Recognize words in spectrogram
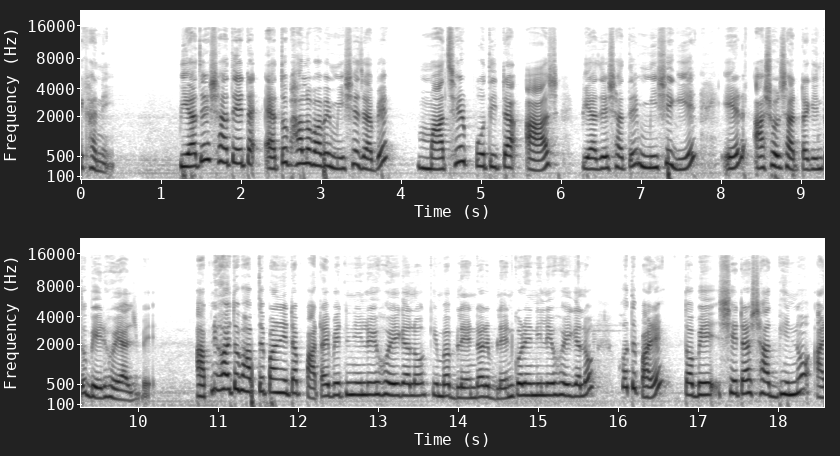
এখানেই। পেঁয়াজের সাথে এটা এত ভালোভাবে মিশে যাবে, মাছের প্রতিটা আঁশ পেঁয়াজের সাথে মিশে গিয়ে এর আসল স্বাদটা কিন্তু বের হয়ে আসবে। আপনি হয়তো ভাবতে পারেন এটা পাটায় বেটে নিলেই হয়ে গেল কিংবা ব্লেন্ডারে ব্লেন্ড করে নিলেই হয়ে গেল, হতে পারে। তবে সেটার স্বাদ ভিন্ন আর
